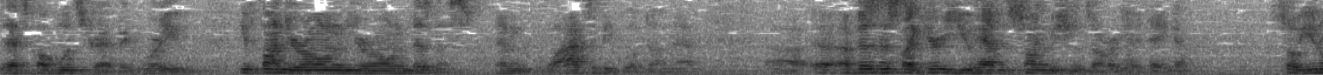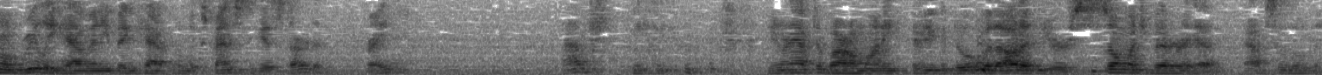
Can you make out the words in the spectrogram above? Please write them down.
that's called bootstrapping, where you, you fund your own, your own business. And lots of people have done that. Uh, a a business like your, you have the sewing machines already, I take it. So you don't really have any big capital expense to get started, right? Abs- You don't have to borrow money. If you can do it without it, you're so much better ahead. Absolutely.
